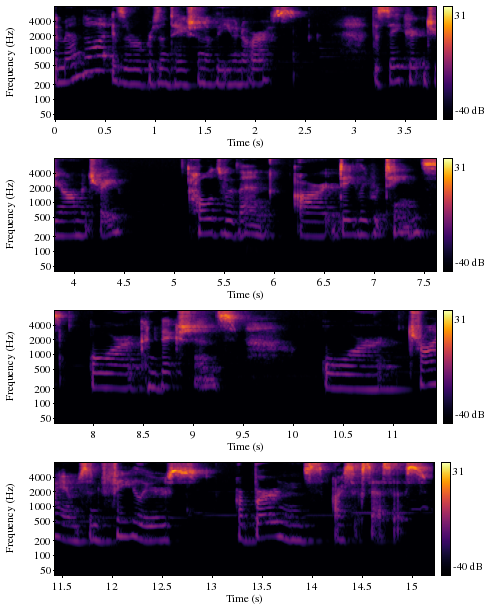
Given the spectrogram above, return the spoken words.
The mandala is a representation of the universe. The sacred geometry holds within our daily routines or convictions or triumphs and failures, our burdens, our successes.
